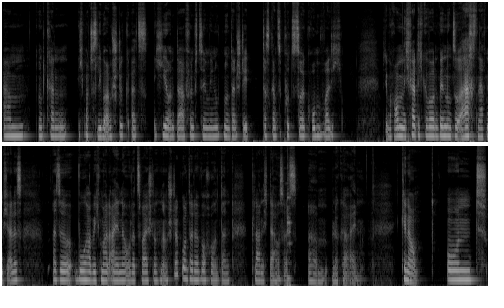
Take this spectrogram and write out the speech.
Ähm, und kann, ich mache das lieber am Stück als hier und da 15 Minuten und dann steht das ganze Putzzeug rum, weil ich mit dem Raum nicht fertig geworden bin und so, ach, es nervt mich alles. Also wo habe ich mal eine oder zwei Stunden am Stück unter der Woche und dann plane ich da Haushaltsblöcke ähm, ein. Genau. Und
